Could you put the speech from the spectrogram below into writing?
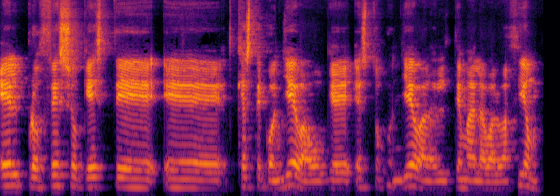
el proceso que este, eh, que este conlleva o que esto conlleva, el tema de la evaluación.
